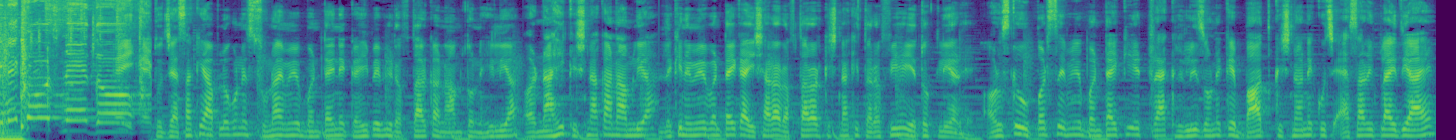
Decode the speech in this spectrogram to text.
इन्हें खोजने दो तो जैसा कि आप लोगों ने सुना एम बंटाई ने कहीं पे भी रफ्तार का नाम तो नहीं लिया और ना ही कृष्णा का नाम लिया लेकिन एम बंटाई का इशारा रफ्तार और कृष्णा की तरफ़ ही है ये तो क्लियर है। और उसके ऊपर से एम बंटाई की ये ट्रैक रिलीज़ होने के बाद कृष्णा ने कुछ ऐसा रिप्लाई दिया है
